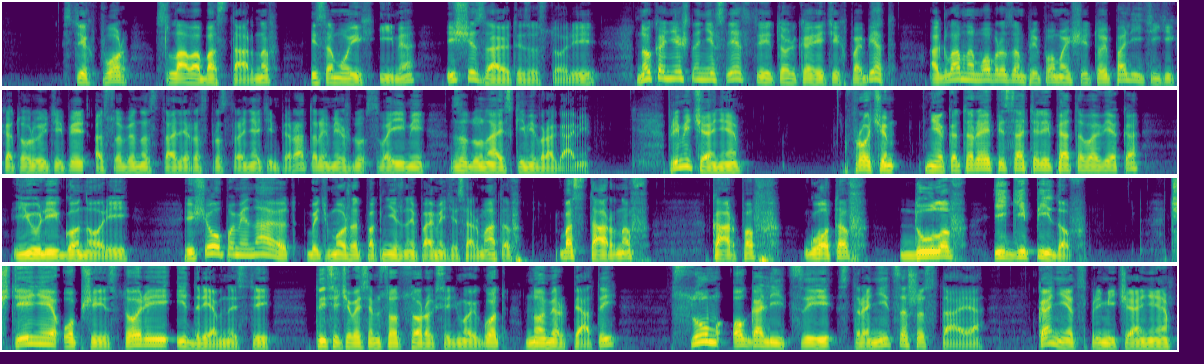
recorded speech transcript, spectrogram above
С тех пор слава бастарнов и само их имя исчезают из истории, но, конечно, не вследствие только этих побед, а главным образом при помощи той политики, которую теперь особенно стали распространять императоры между своими задунайскими врагами. Примечание. Впрочем, некоторые писатели V века, Юлий Гонорий, еще упоминают, быть может, по книжной памяти сарматов, Бастарнов, Карпов, Готов, Дулов и Гипидов. Чтение общей истории и древностей – 1847 год, номер 5, Сум о Галиции, страница 6. Конец примечания.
